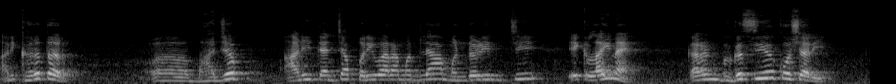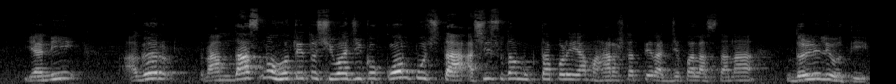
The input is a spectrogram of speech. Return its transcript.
आणि खरं तर भाजप आणि त्यांच्या परिवारामधल्या मंडळींची एक लाईन आहे. कारण भगतसिंह कोश्यारी यांनी अगर रामदास न होते तो शिवाजी को कोण पूछता अशी सुद्धा मुक्तापळे या महाराष्ट्रात ते राज्यपाल असताना उधळलेली होती.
